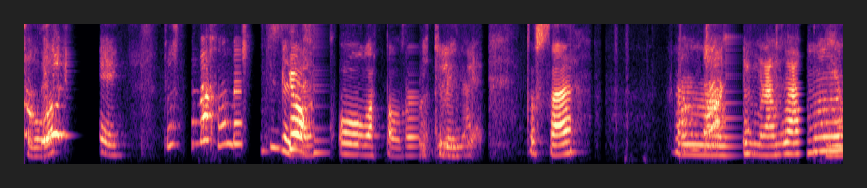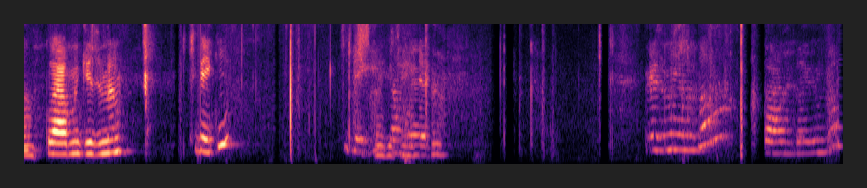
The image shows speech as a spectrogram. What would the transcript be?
çubuğu. şey. Dostlar baxın ben gizlədim. Yox, o lap balaca iki belə. Dostlar. Yumuram, qulağımı, Yum. qulağımı, gözümü. İki dəqiqə. Dostlar bir dakika. Gözümü yumdum. Qulağımı da yumdum.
